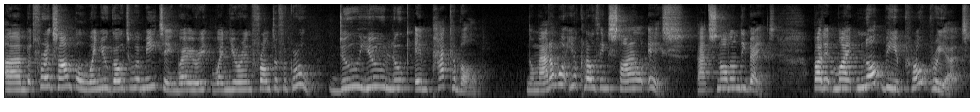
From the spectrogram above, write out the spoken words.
Um, but for example, when you go to a meeting, where you're, when you're in front of a group, do you look impeccable? No matter what your clothing style is, that's not on debate. But it might not be appropriate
